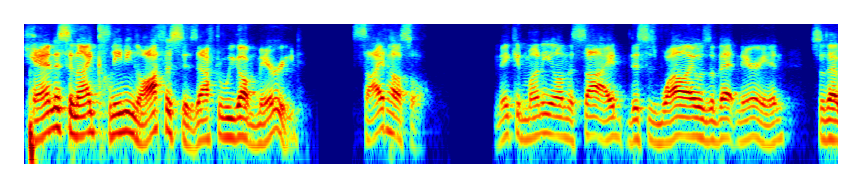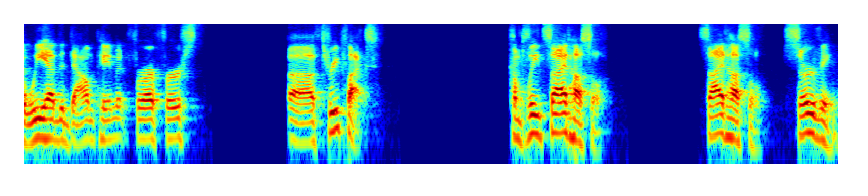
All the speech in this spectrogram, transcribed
Candace and I cleaning offices after we got married. Side hustle, making money on the side. This is while I was a veterinarian, so that we had the down payment for our first uh, threeplex. Complete side hustle. Side hustle, serving,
